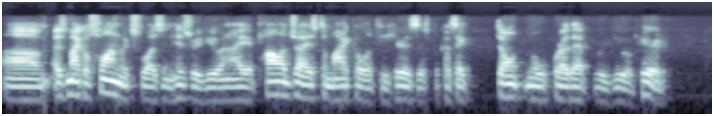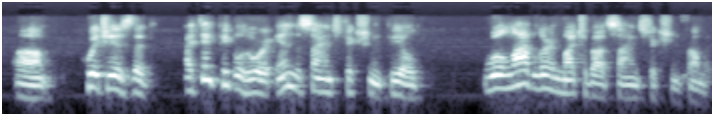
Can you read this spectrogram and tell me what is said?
um, as Michael Swanwick's was in his review. And I apologize to Michael if he hears this because I don't know where that review appeared. Um, which is that I think people who are in the science fiction field will not learn much about science fiction from it.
